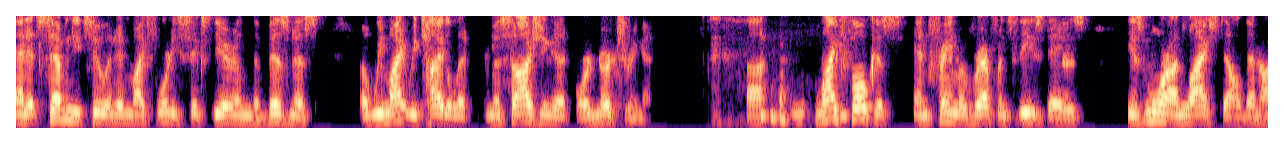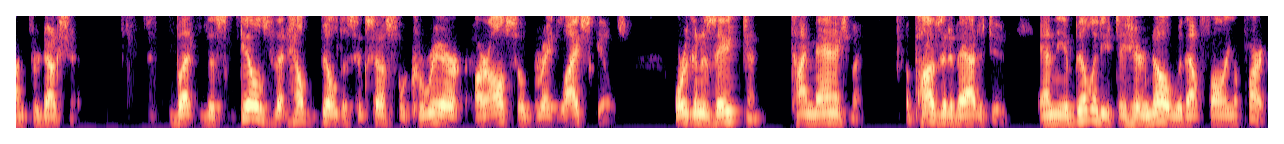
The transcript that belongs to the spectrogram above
and at 72 and in my 46th year in the business, uh, we might retitle it massaging it or nurturing it. Uh, my focus and frame of reference these days is more on lifestyle than on production. But the skills that help build a successful career are also great life skills organization, time management, a positive attitude, and the ability to hear no without falling apart.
